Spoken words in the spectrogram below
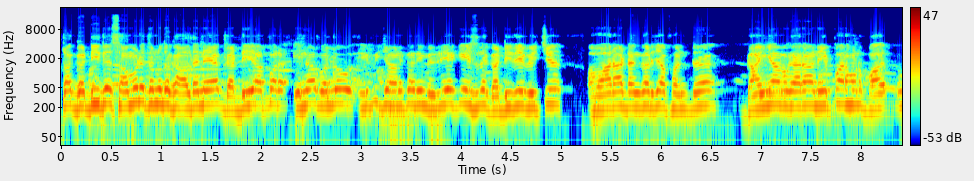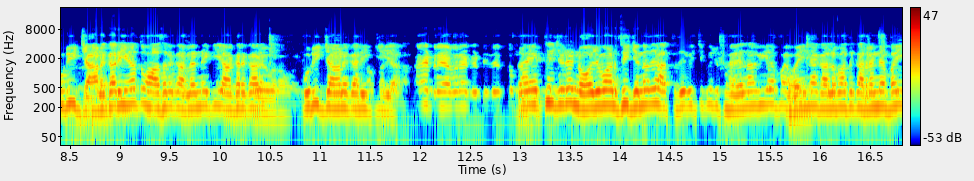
ਤਾਂ ਗੱਡੀ ਦੇ ਸਾਹਮਣੇ ਤੁਹਾਨੂੰ ਦਿਖਾ ਦਿੰਦੇ ਆ, ਗੱਡੀ ਆ, ਪਰ ਇਹਨਾਂ ਵੱਲੋਂ ਇਹ ਵੀ ਜਾਣਕਾਰੀ ਮਿਲ ਰਹੀ ਹੈ ਕਿ ਇਸ ਦੇ ਗੱਡੀ ਦੇ ਵਿੱਚ ਅਵਾਰਾ ਡੰਗਰ ਜਾਂ ਫੰਡ ਗਾਈਆਂ ਵਗੈਰਾ ਨੇ ਪਰ ਹੁਣ ਬਾ- ਪੂਰੀ ਜਾਣਕਾਰੀ ਇਹਨਾਂ ਤੋਂ ਹਾਸਲ ਕਰ ਲੈਣੇ ਕਿ ਆਖਰਕਾਰ ਪੂਰੀ ਜਾਣਕਾਰੀ ਕੀ ਆ। ਇਹ ਡਰਾਈਵਰ ਹੈ ਗੱਡੀ ਦੇ ਤੋਂ ਤਾਂ ਇੱਥੇ ਜਿਹੜੇ ਨੌਜਵਾਨ ਸੀ ਜਿਨ੍ਹਾਂ ਦੇ ਹੱਥ ਦੇ ਵਿੱਚ ਕੁਝ ਫਾਈਲਾਂ ਵੀ ਆ ਭਾਈ ਬਾਈ ਨਾਲ ਗੱਲਬਾਤ ਕਰ ਲੈਣੇ ਬਾਈ।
